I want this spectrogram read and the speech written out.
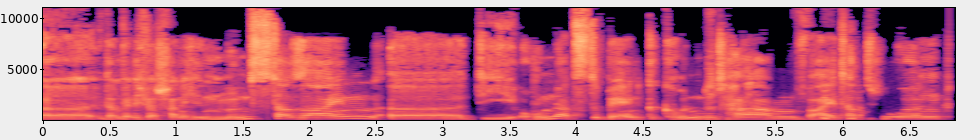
Äh, dann werde ich wahrscheinlich in Münster sein, äh, die hundertste Band gegründet haben, weiter touren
